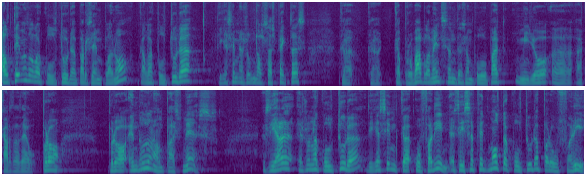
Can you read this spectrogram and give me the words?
El tema de la cultura, per exemple, no? que la cultura, diguéssim, és un dels aspectes que, que, que probablement s'han desenvolupat millor eh, a Cardedeu. Però, però hem de donar un pas més. És dir, ara és una cultura, diguéssim, que oferim. És a dir, s'ha fet molta cultura per oferir.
